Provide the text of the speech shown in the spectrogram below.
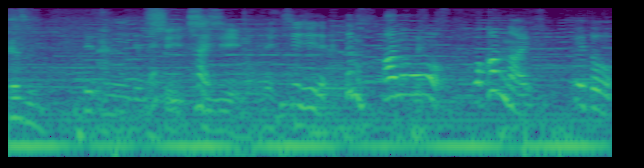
ディズニー。ディズニーでね、C、はい、CG のね。CG で。でもあのわかんない。えっ、と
